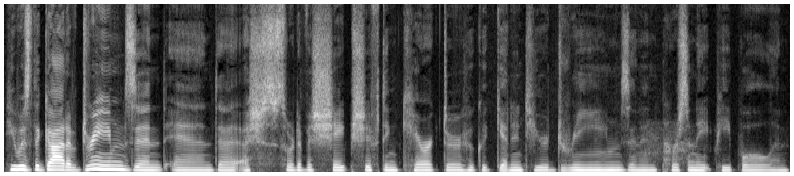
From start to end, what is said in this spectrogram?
he was the god of dreams and and uh, a sh- sort of a shape shifting character who could get into your dreams and impersonate people. And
